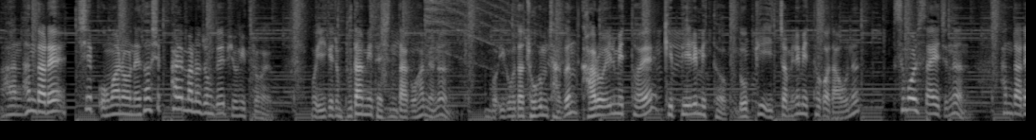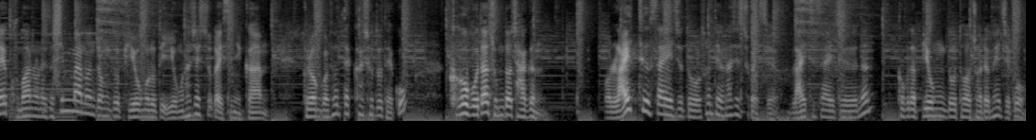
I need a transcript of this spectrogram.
한 한 달에 15만 원에서 18만 원 정도의 비용이 들어가요. 뭐 이게 좀 부담이 되신다고 하면은 뭐 이거보다 조금 작은 가로 1m에 깊이 1m, 높이 2.1m가 나오는 스몰 사이즈는 한 달에 9만 원에서 10만 원 정도 비용으로도 이용을 하실 수가 있으니까 그런 걸 선택하셔도 되고 그거보다 좀 더 작은 뭐 라이트 사이즈도 선택을 하실 수가 있어요. 라이트 사이즈는 그거보다 비용도 더 저렴해지고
